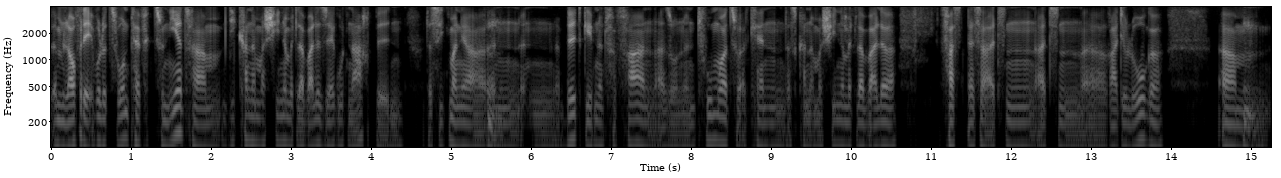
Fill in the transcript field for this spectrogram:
im Laufe der Evolution perfektioniert haben, die kann eine Maschine mittlerweile sehr gut nachbilden. Das sieht man ja mhm. in, in bildgebenden Verfahren. Also einen Tumor zu erkennen, das kann eine Maschine mittlerweile fast besser als ein, als ein äh, Radiologe. Ähm, mhm.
